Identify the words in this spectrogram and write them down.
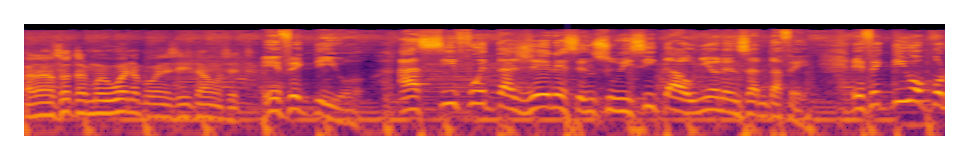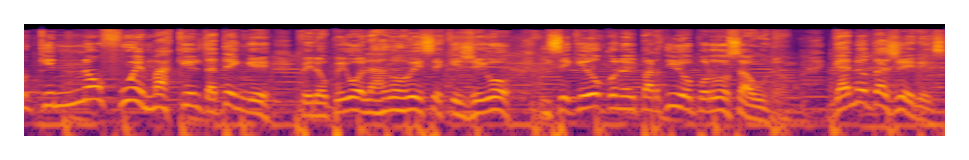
para nosotros es muy bueno porque necesitamos esto. Efectivo. Así fue Talleres en su visita a Unión en Santa Fe. Efectivo porque no fue más que el Tatengue, pero pegó las dos veces que llegó y se quedó con el partido por 2 a 1. Ganó Talleres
